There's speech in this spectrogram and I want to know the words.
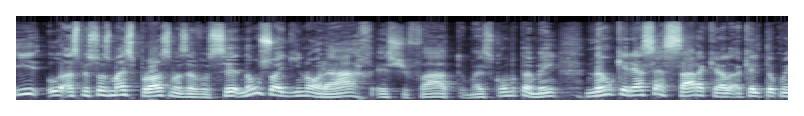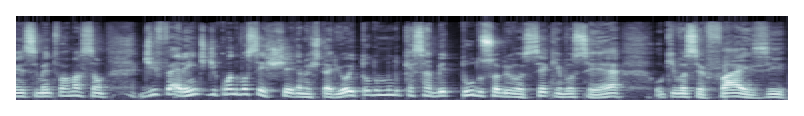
e as pessoas mais próximas a você não só ignorar este fato, mas como também não querer acessar aquela, aquele teu conhecimento e informação. Diferente de quando você chega no exterior e todo mundo quer saber tudo sobre você, quem você é, o que você faz e,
